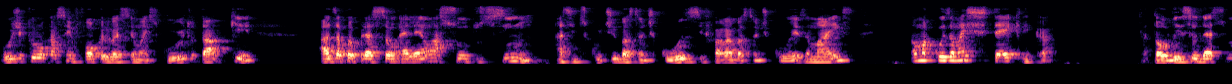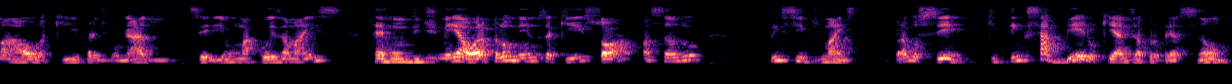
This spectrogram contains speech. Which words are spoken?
Hoje aqui o Locação em Foco ele vai ser mais curto, tá? Porque a desapropriação ela é um assunto, sim, a se discutir bastante coisa, se falar bastante coisa, mas é uma coisa mais técnica. Talvez se eu desse uma aula aqui para advogados, seria uma coisa mais é um vídeo de meia hora, pelo menos, aqui, só passando princípios. Mas, para você que tem que saber o que é a desapropriação,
